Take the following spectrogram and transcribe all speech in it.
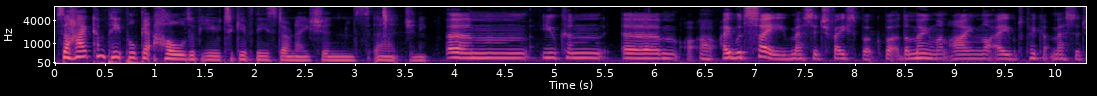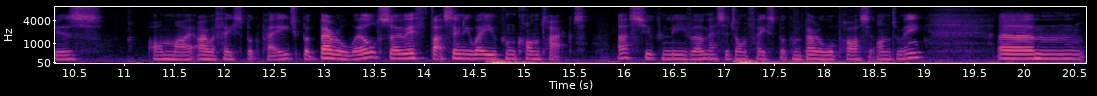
So how can people get hold of you to give these donations, uh, Ginny? Um, you can um, I I would say message Facebook, but at the moment I'm not able to pick up messages on my our Facebook page, but Beryl will. So if that's the only way you can contact us, you can leave a message on Facebook, and Beryl will pass it on to me. Um,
